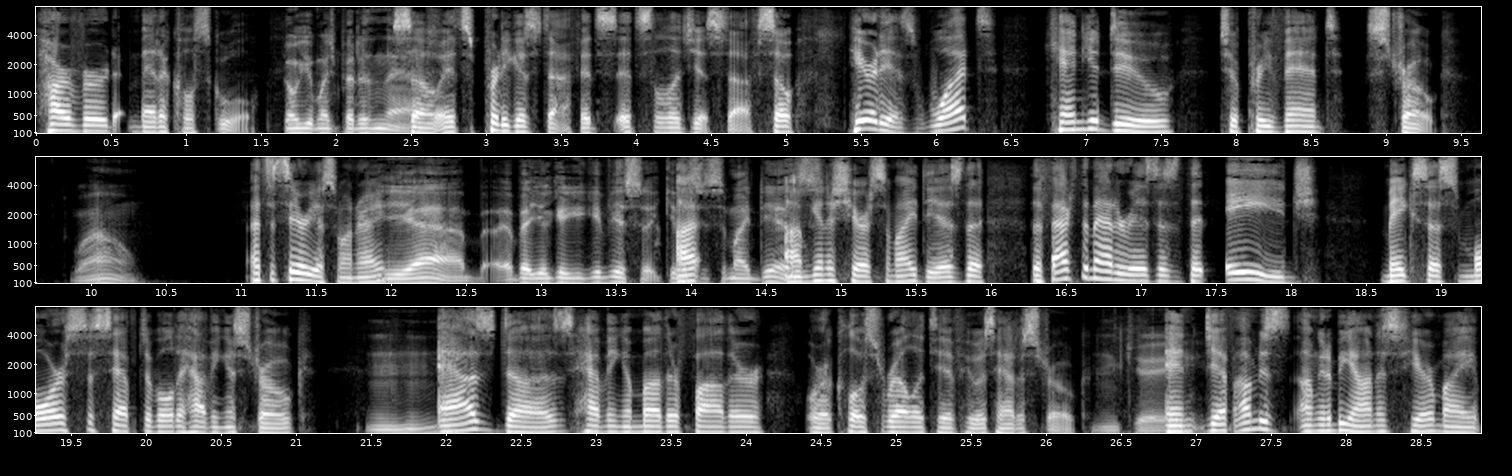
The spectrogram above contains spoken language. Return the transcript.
Harvard Medical School. don't get much better than that. So it's pretty good stuff. It's it's legit stuff. So here it is. What can you do to prevent stroke? wow. That's a serious one, right? Yeah, but you'll give, give us give I- us some ideas. I'm going to share some ideas. The the fact of the matter is is that age makes us more susceptible to having a stroke, hmm as does having a mother, father, or a close relative who has had a stroke. Okay. And Jeff, I'm just I'm going to be honest here. My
